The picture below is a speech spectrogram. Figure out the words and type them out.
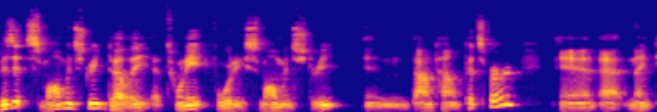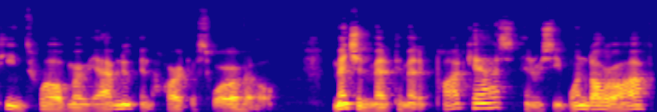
Visit Smallman Street Deli at 2840 Smallman Street in downtown Pittsburgh and at 1912 Murray Avenue in the heart of Squirrel Hill. Mention Medic to Medic podcast and receive $1 off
